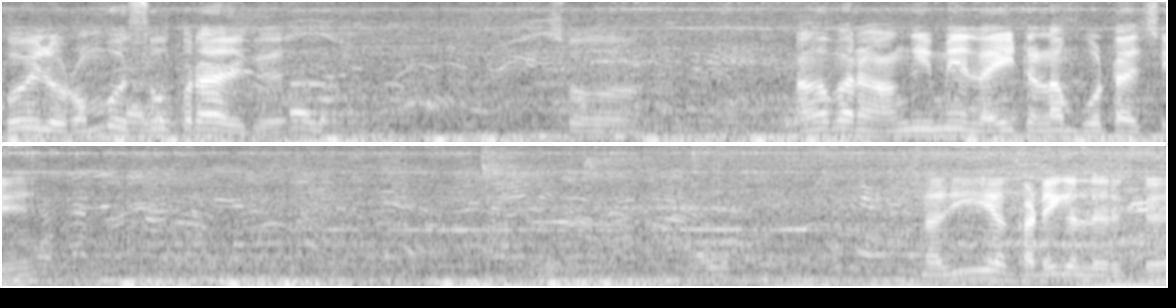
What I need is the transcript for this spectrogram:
கோவில் ரொம்ப சூப்பராக இருக்குது ஸோ அங்கே பாருங்க அங்கேயுமே லைட்டெல்லாம் போட்டாச்சு. நிறைய கடைகள் இருக்குது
